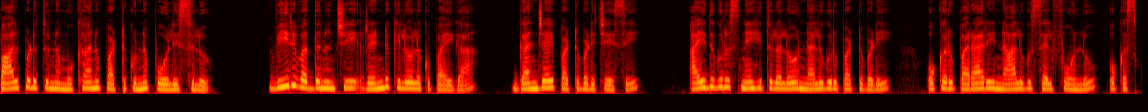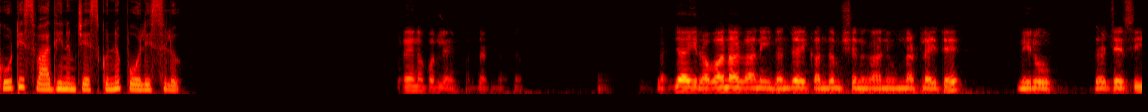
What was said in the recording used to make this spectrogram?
పాల్పడుతున్న ముఖాను పట్టుకున్న పోలీసులు. వీరి వద్దనుంచి రెండు కిలోలకు పైగా గంజాయి పట్టుబడి చేసి ఐదుగురు స్నేహితులలో నలుగురు పట్టుబడి ఒకరు పరారీ నాలుగు సెల్ ఫోన్లు ఒక స్కూటీ స్వాధీనం చేసుకున్న పోలీసులు. ఎవరైనా పర్లేదు for that గంజాయి రవాణా కానీ గంజాయి కన్జంప్షన్ కానీ ఉన్నట్లయితే మీరు దయచేసి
